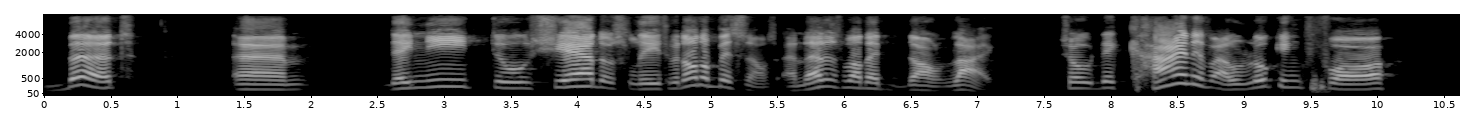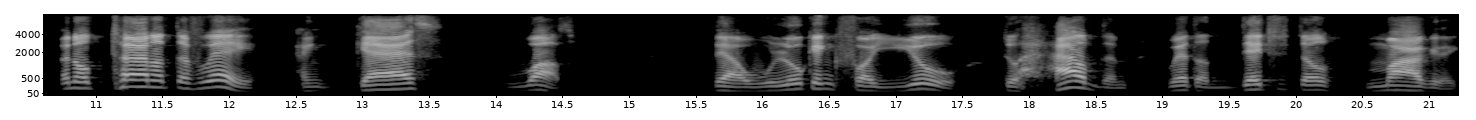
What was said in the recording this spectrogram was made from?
but um, they need to share those leads with other business and that is what they don't like. So they kind of are looking for an alternative way. And guess what? They are looking for you to help them with a digital marketing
